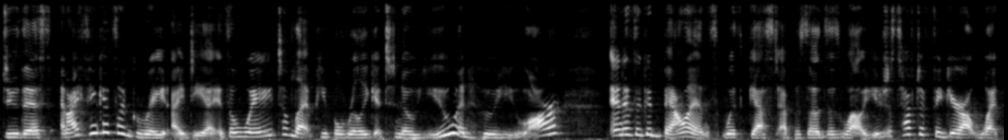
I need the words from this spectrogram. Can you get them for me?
do this, and I think it's a great idea. It's a way to let people really get to know you and who you are. And it's a good balance with guest episodes as well. You just have to figure out what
